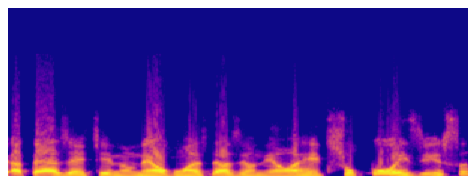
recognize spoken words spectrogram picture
até a gente, em algumas das reuniões, a gente supôs isso,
